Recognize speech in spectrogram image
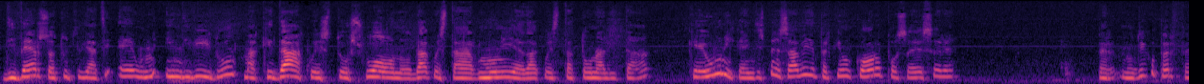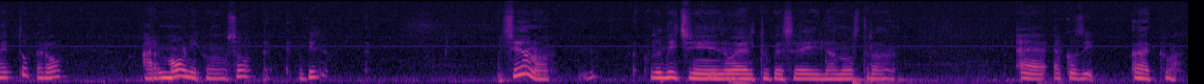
diverso da tutti gli altri, è un individuo ma che dà questo suono, dà questa armonia, dà questa tonalità che è unica, indispensabile perché un coro possa essere, per, non dico perfetto, però armonico, non so, capito? Sì o no? Cosa dici Noel, tu che sei la nostra... Eh, è così. Ecco.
